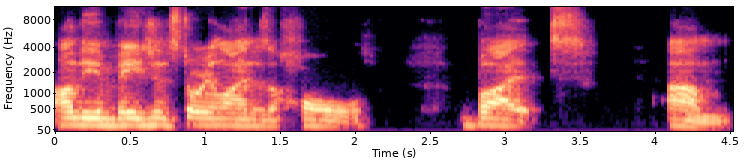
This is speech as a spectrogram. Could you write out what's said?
on the invasion storyline as a whole. But um,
